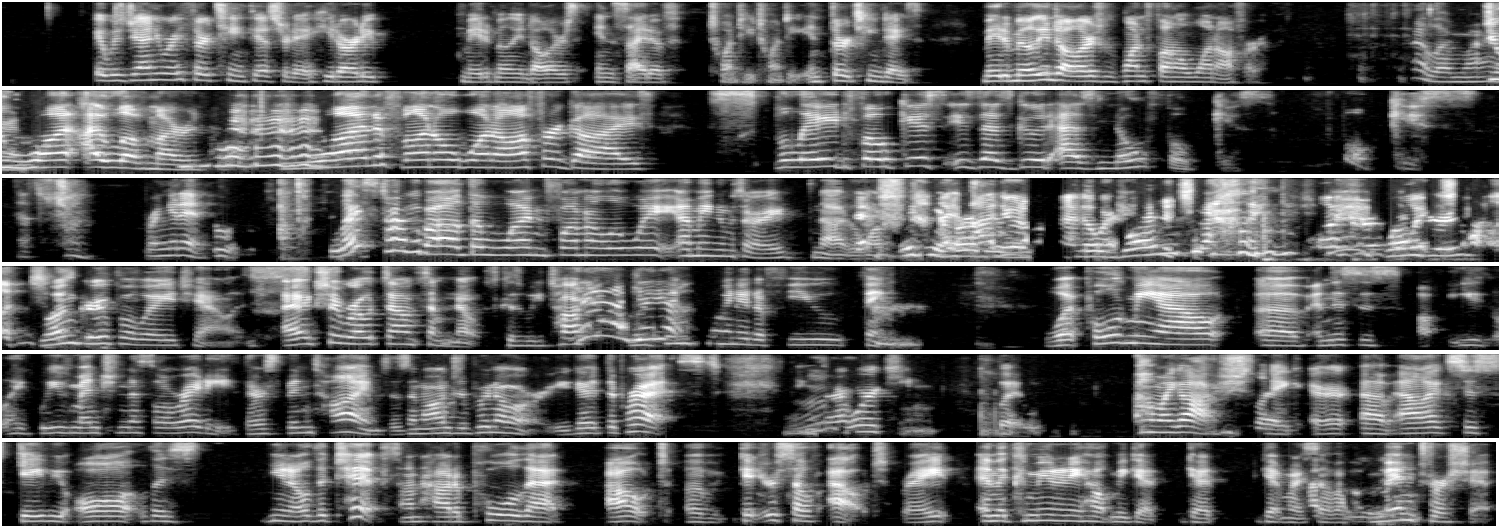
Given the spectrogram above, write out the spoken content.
it was January 13th yesterday. He'd already made a million dollars inside of 2020 in 13 days. Made a million dollars with one funnel, one offer. I love Myron. Do one. I love Myron. one funnel, one offer, guys. Splayed focus is as good as no focus. Focus. That's fun. Bring it in. Let's talk about the one funnel away. I mean, I'm sorry, not the one. I, I do it all the time. One challenge. one group, one, group challenge. one group away challenge. I actually wrote down some notes because we talked. Yeah, yeah, we yeah. pointed a few things. what pulled me out of, and this is uh, you like we've mentioned this already. There's been times as an entrepreneur you get depressed, mm-hmm. things aren't working, but oh my gosh, like er, um, Alex just gave you all this you know the tips on how to pull that out of get yourself out right and the community helped me get get get myself Absolutely. out mentorship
